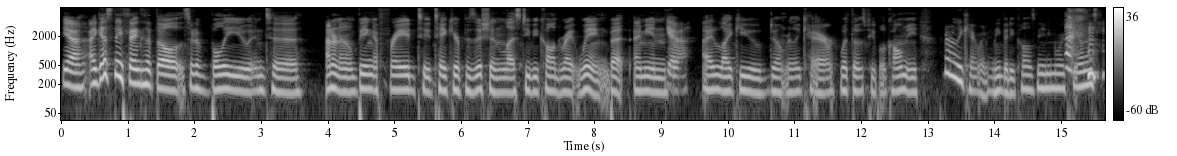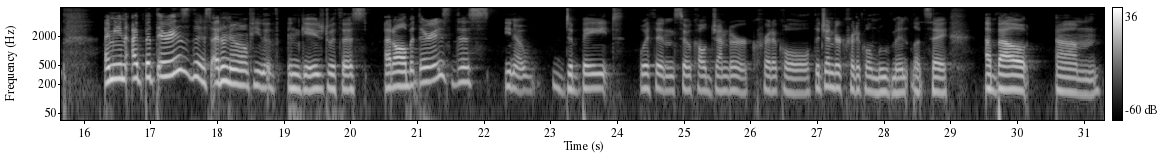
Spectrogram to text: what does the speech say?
Yeah, I guess they think that they'll sort of bully you into, I don't know, being afraid to take your position lest you be called right wing. But I mean, yeah. I like you don't really care what those people call me. I don't really care what anybody calls me anymore, to be honest. I mean, I but there is this. I don't know if you have engaged with this at all, but there is this, you know, debate within so-called gender critical, the gender critical movement, let's say, about um,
